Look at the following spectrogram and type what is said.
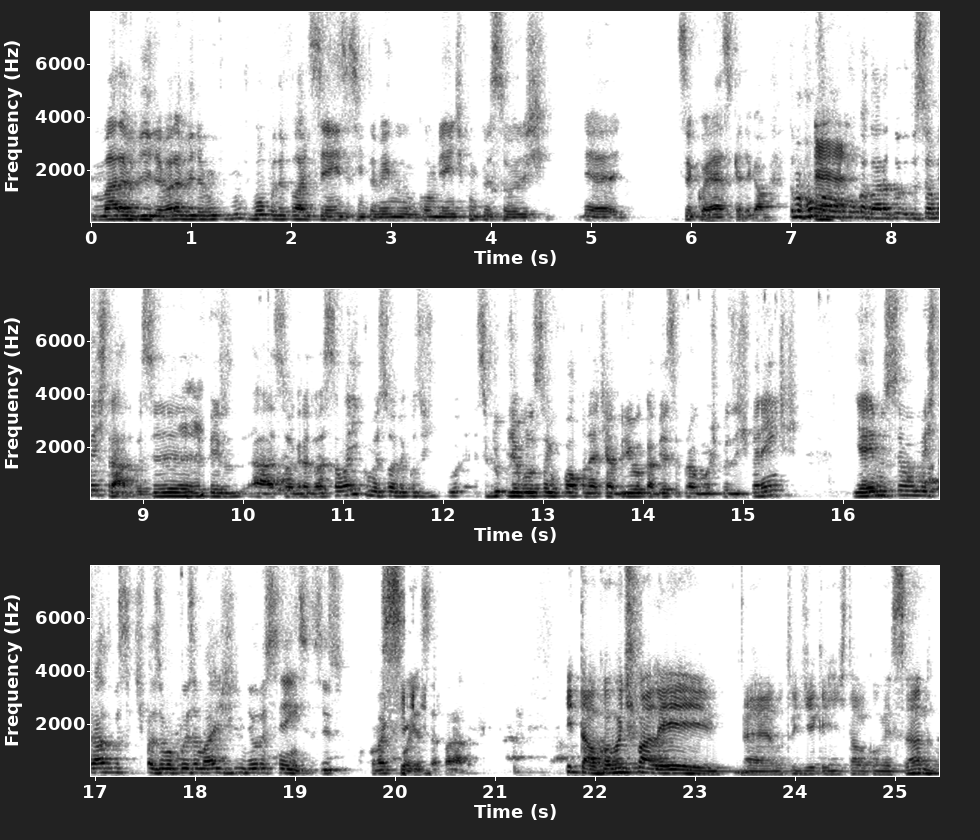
maravilha, maravilha. Muito, muito bom poder falar de ciência assim também no ambiente com pessoas é, você conhece, que é legal. Então, vamos é. falar um pouco agora do, do seu mestrado. Você uhum. fez a sua graduação aí, começou a ver coisas. Esse grupo de evolução em foco né, te abriu a cabeça para algumas coisas diferentes. E aí, no seu mestrado, você quis fazer uma coisa mais de neurociências. Isso, como é que Sim. foi essa parada? Então, como eu te falei é, outro dia que a gente estava conversando,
